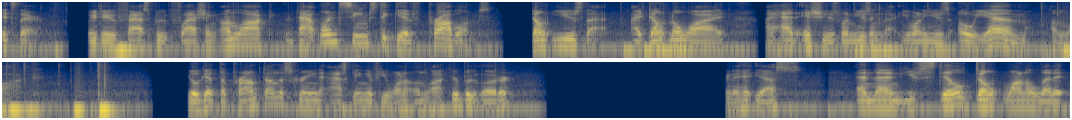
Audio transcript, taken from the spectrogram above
it's there. We do fastboot flashing unlock. That one seems to give problems. Don't use that. I don't know why. I had issues when using that. You want to use OEM unlock. You'll get the prompt on the screen asking if you want to unlock your bootloader. We're going to hit yes. And then you still don't want to let it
